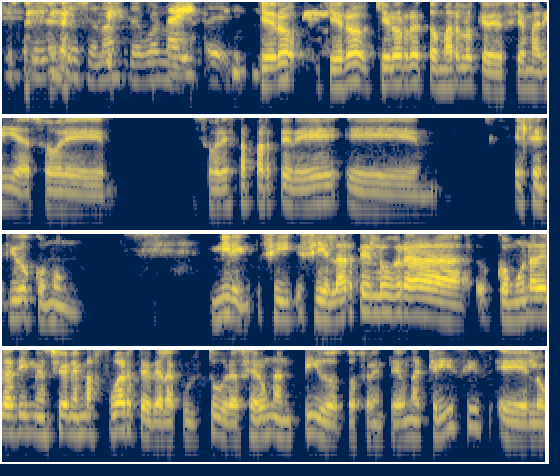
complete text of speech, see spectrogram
Es que es impresionante. Bueno, eh, quiero, quiero, quiero retomar lo que decía María sobre, sobre esta parte de eh, el sentido común. Miren, si, el arte logra, como una de las dimensiones más fuertes de la cultura, ser un antídoto frente a una crisis, eh, lo,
